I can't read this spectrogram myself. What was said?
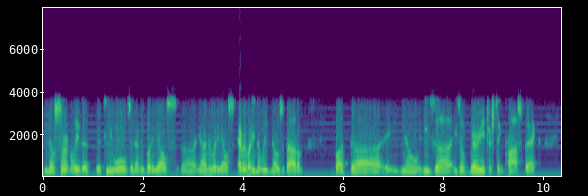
you know certainly the the T Wolves and everybody else, uh, you know everybody else, everybody in the league knows about him but uh, you know he's uh, he's a very interesting prospect.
